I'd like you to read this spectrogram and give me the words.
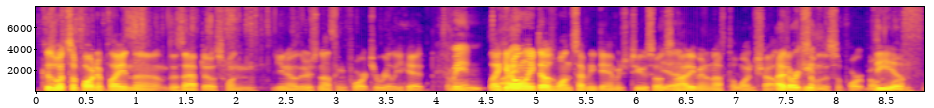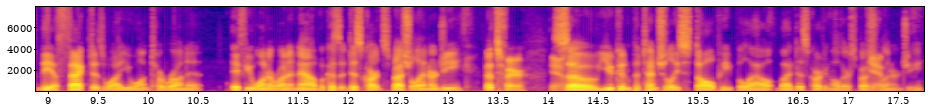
Because what's the point of playing the the Zapdos when you know there's nothing for it to really hit? I mean, Like it I- only does 170 damage too, so it's Yeah. not even enough to one shot. I'd argue some of the support the eff- the effect is why you want to run it. If you want to run it now, because it discards special energy, That's fair. Yeah. so you can potentially stall people out by discarding all their special Yeah. energy.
